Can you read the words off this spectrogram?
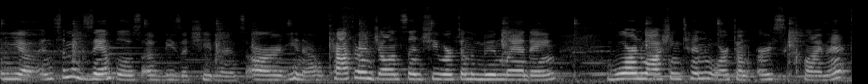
Yeah, and some examples of these achievements are, you know, Katherine Johnson, she worked on the moon landing. Warren Washington worked on Earth's climate.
